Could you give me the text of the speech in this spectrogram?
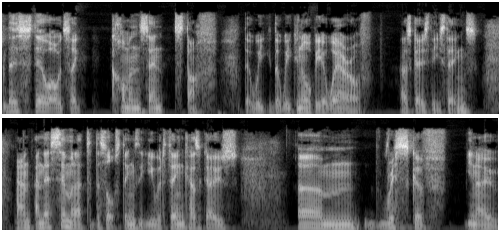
there's still, I would say, common sense stuff that we that we can all be aware of as goes these things, and and they're similar to the sorts of things that you would think as goes um, risk of you know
